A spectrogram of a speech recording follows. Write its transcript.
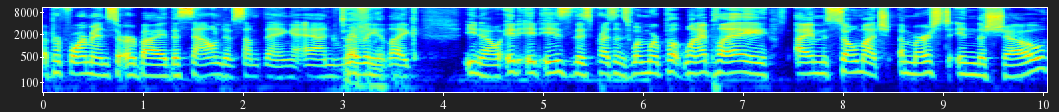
a performance or by the sound of something and really like you know it, it is this presence when we're when i play i'm so much immersed in the show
